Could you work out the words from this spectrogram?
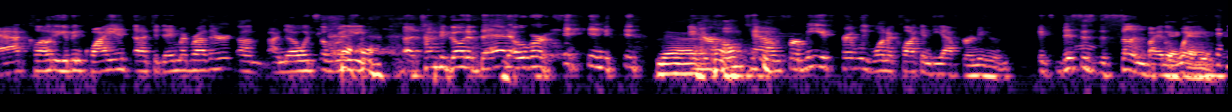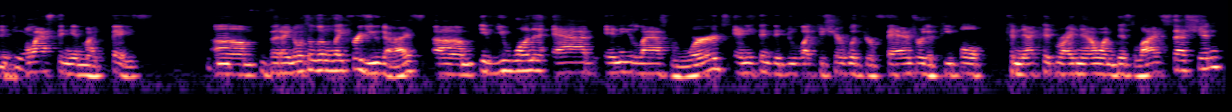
add, Claudio? You've been quiet uh, today, my brother. Um, I know it's already uh, time to go to bed over in, in, no. in, your hometown. For me, it's probably one o'clock in the afternoon. It's this is the sun, by the okay, way. It's, it's, blasting in my face. Um, but I know it's a little late for you guys. Um, if you want to add any last words, anything that you'd like to share with your fans or the people connected right now on this live session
